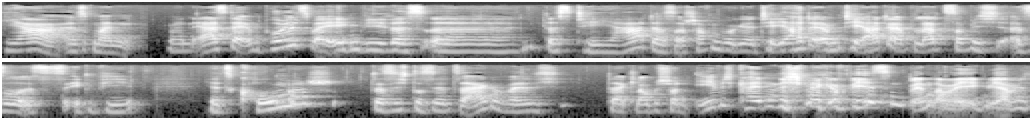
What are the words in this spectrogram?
Ja, also mein, mein erster Impuls war irgendwie das, äh, das Theater, das Aschaffenburger Theater am Theaterplatz habe ich, also ist irgendwie jetzt komisch, dass ich das jetzt sage, weil ich da glaube ich schon Ewigkeiten nicht mehr gewesen bin, aber irgendwie habe ich,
